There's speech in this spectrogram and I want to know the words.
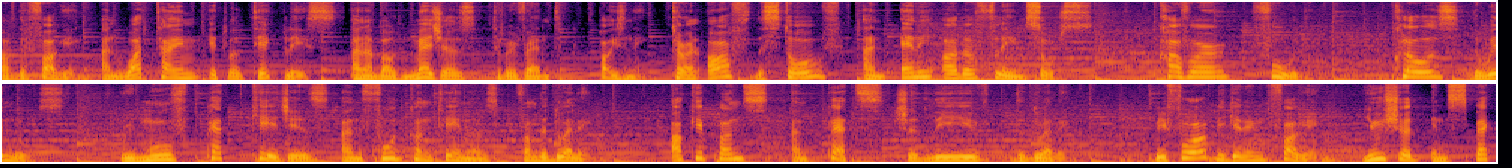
of the fogging and what time it will take place, and about measures to prevent poisoning. Turn off the stove and any other flame source. Cover food. Close the windows. Remove pet cages and food containers from the dwelling. Occupants and pets should leave the dwelling. Before beginning fogging, you should inspect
